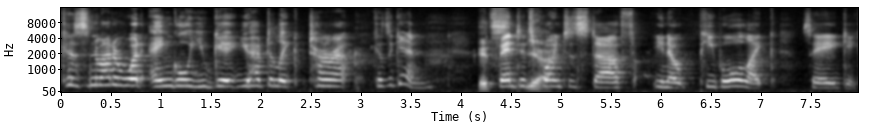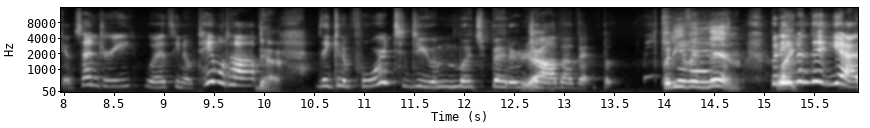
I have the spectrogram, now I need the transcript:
cuz no matter what angle you get, you have to like turn around cuz again, it's vantage yeah. points and stuff, you know, people like say Geek and Sundry with, you know, tabletop, Yeah, they can afford to do a much better job of it. But but even then, but like, even then, yeah,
